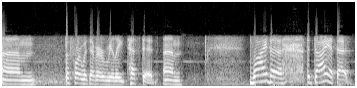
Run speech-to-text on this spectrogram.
um, before it was ever really tested. Um, why the the diet that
